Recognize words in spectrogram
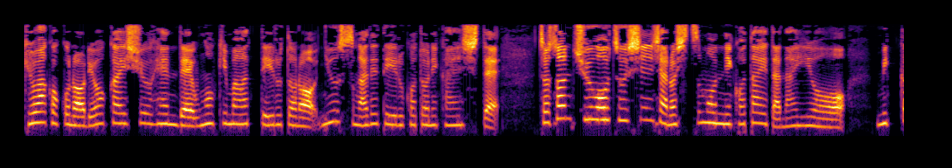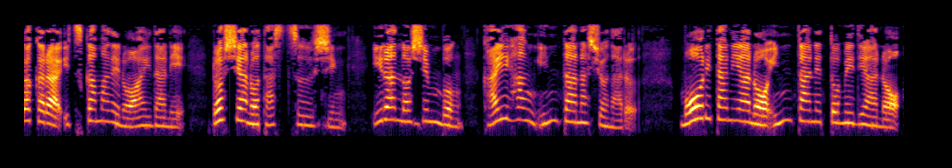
共和国の領海周辺で動き回っているとのニュースが出ていることに関して、朝鮮中央通信社の質問に答えた内容を3日から5日までの間に、ロシアのタス通信、イランの新聞、海藩インターナショナル、モーリタニアのインターネットメディアの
